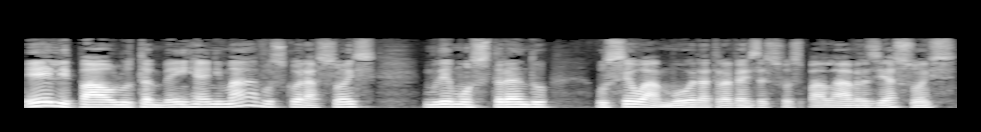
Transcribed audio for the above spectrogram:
ele, Paulo, também reanimava os corações, demonstrando o seu amor através das suas palavras e ações.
